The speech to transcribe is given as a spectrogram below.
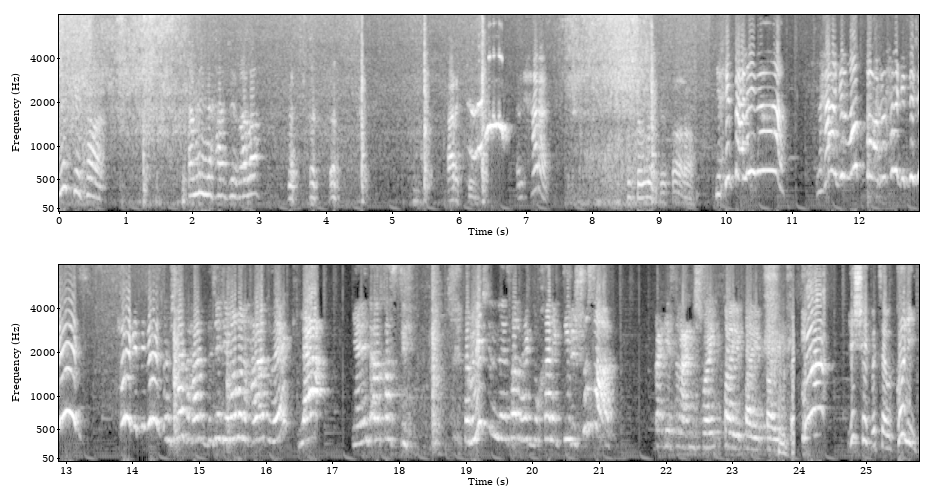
ليش كيف صار؟ عملنا حاجة غلط؟ حركي انحرق شو سويت سارة؟ يا خبت علينا! انحرق المطبخ انحرق الدجاج! حرق الدجاج! أنا مش عارفة حرق الدجاج يا ماما؟ أنا حرقته هيك؟ لا. يعني أنت قصدي طب ليش إن صار هيك دخان كثير شو صار؟ بعدين صار عندي شوي. طيب طيب طيب. ليش هيك بتسوي؟ كلي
